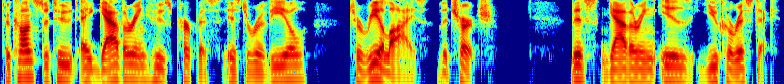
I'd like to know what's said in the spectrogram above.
to constitute a gathering whose purpose is to reveal, to realize the church. This gathering is Eucharistic.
